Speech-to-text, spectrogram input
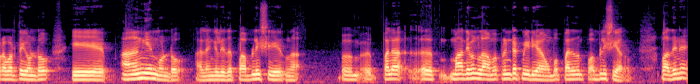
പ്രവൃത്തി കൊണ്ടോ ഈ ആംഗ്യം കൊണ്ടോ അല്ലെങ്കിൽ ഇത് പബ്ലിഷ് ചെയ്യുന്ന പല മാധ്യമങ്ങളാകുമ്പോൾ പ്രിന്റഡ് മീഡിയ ആകുമ്പോൾ പലതും പബ്ലിഷ് ചെയ്യാറുണ്ട്. അപ്പോൾ അതിനെ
